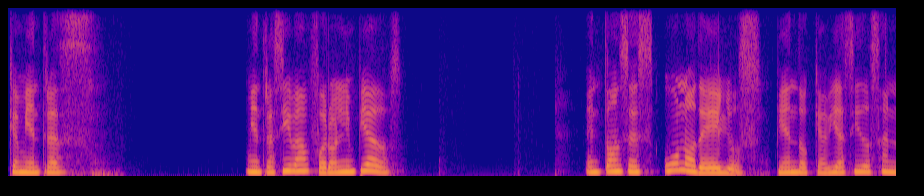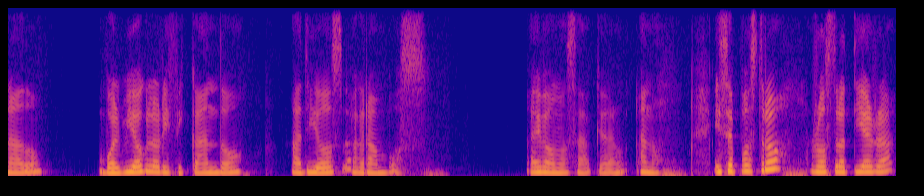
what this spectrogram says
que mientras, mientras iban, fueron limpiados. Entonces uno de ellos, viendo que había sido sanado, volvió glorificando a Dios a gran voz. Ahí vamos a quedar. Ah, no. Y se postró rostro a tierra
